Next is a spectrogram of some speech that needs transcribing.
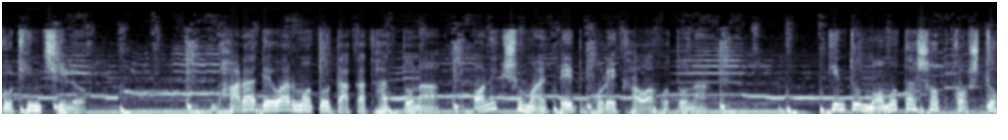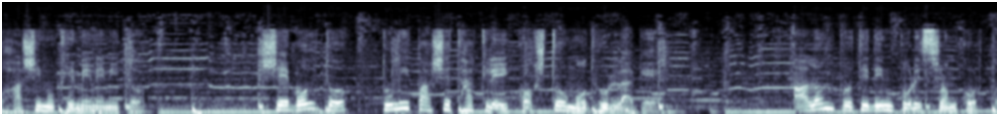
কঠিন ছিল। ভাড়া দেওয়ার মতো টাকা থাকতো না, অনেক সময় পেট ভরে খাওয়া হতো না। কিন্তু মমতা সব কষ্ট হাসি মুখে মেনে নিত। সে বলতো, তুমি পাশে থাকলেই কষ্ট মধুর লাগে। আলম প্রতিদিন পরিশ্রম করত।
